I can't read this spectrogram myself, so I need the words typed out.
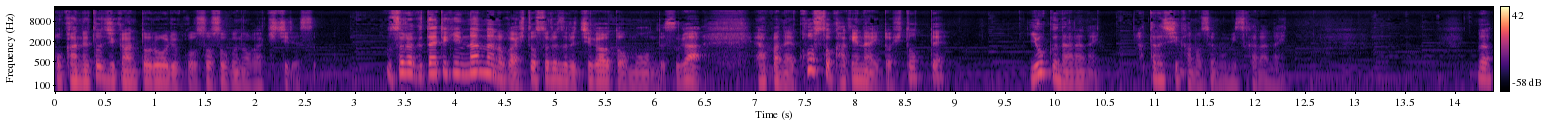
お金と時間と労力を注ぐのが基地です。それは具体的に何なのか人それぞれ違うと思うんですがやっぱねコストかけないと人って良くならない。新しい可能性も見つからない。だ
